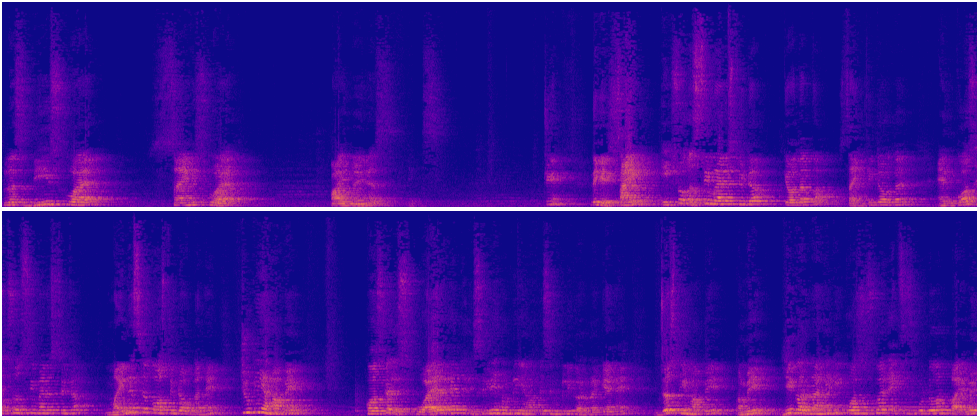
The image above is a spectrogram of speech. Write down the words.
plus b square sine square pi minus ठीक है। देखिए साइन 180 माइनस थीटा क्या होता है आपका? साइन थीटा होता है। And cos 180 minus theta minus का कॉस थीटा होता है। क्योंकि यहाँ पे कॉस का स्क्वायर है तो इसलिए हमने यहाँ पे सिंपली करना क्या है? जस्ट यहाँ पे हमें ये करना है कि cos square x is equal to pi by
